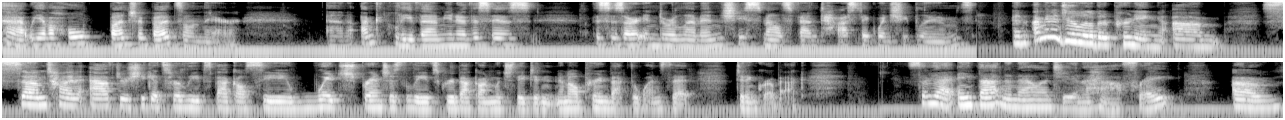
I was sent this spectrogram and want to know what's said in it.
that. We have a whole bunch of buds on there. And I'm going to leave them. You know, this is this is our indoor lemon. She smells fantastic when she blooms. And I'm going to do a little bit of pruning. Um, sometime after she gets her leaves back, I'll see which branches the leaves grew back on, which they didn't, and I'll prune back the ones that didn't grow back. So yeah, ain't that an analogy and a half, right? Um,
